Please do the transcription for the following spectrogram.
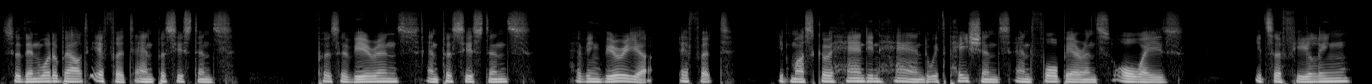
So then, what about effort and persistence? Perseverance and persistence, having virya, effort, it must go hand in hand with patience and forbearance always. It's a feeling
